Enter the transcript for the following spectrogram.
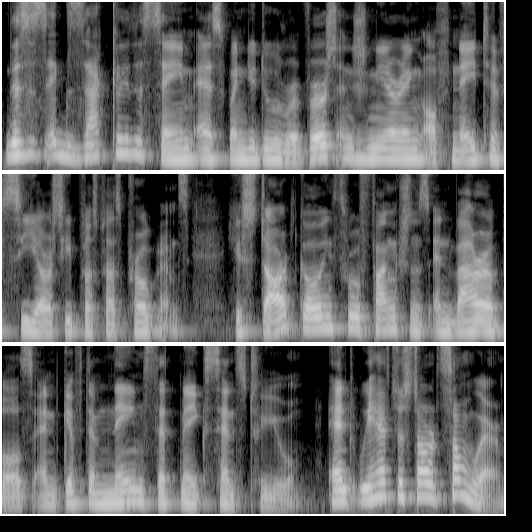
This is exactly the same as when you do reverse engineering of native C or C++ programs. You start going through functions and variables and give them names that make sense to you. And we have to start somewhere.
